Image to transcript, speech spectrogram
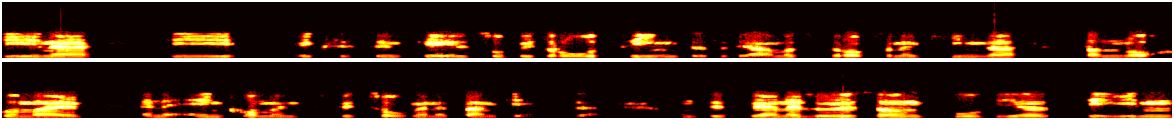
jene, die existenziell so bedroht sind, also die armutsbetroffenen Kinder, dann noch einmal eine einkommensbezogene Tangente. Und das wäre eine Lösung, wo wir sehen,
